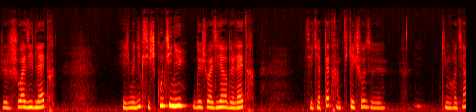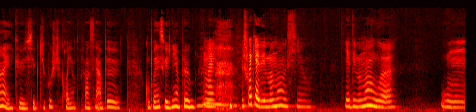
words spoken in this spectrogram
je choisis de l'être. Et je me dis que si je continue de choisir de l'être, c'est qu'il y a peut-être un petit quelque chose qui me retient et que c'est que du coup je suis croyante. Enfin, c'est un peu. Comprenez ce que je dis un peu ou- Ouais. je crois qu'il y a des moments aussi où... Il y a des moments où, euh, on,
